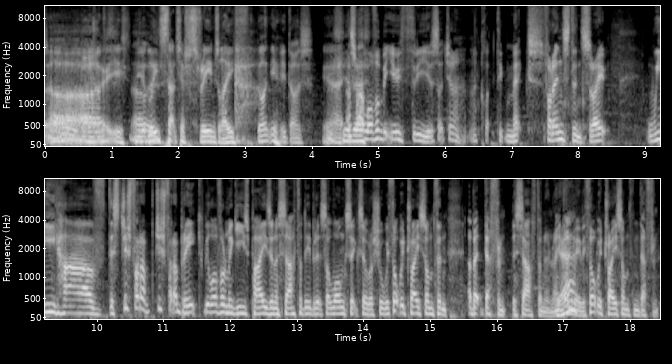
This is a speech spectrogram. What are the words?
Uh, you you lead such a strange life, don't you? He does. Yeah. That's what I love about you three. It's such a, an eclectic mix. For instance, right, we have this just for a just for a break. We love our McGee's pies on a Saturday, but it's a long six-hour show. We thought we'd try something a bit different this afternoon, right? Yeah. Didn't we? We thought we'd try something different,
